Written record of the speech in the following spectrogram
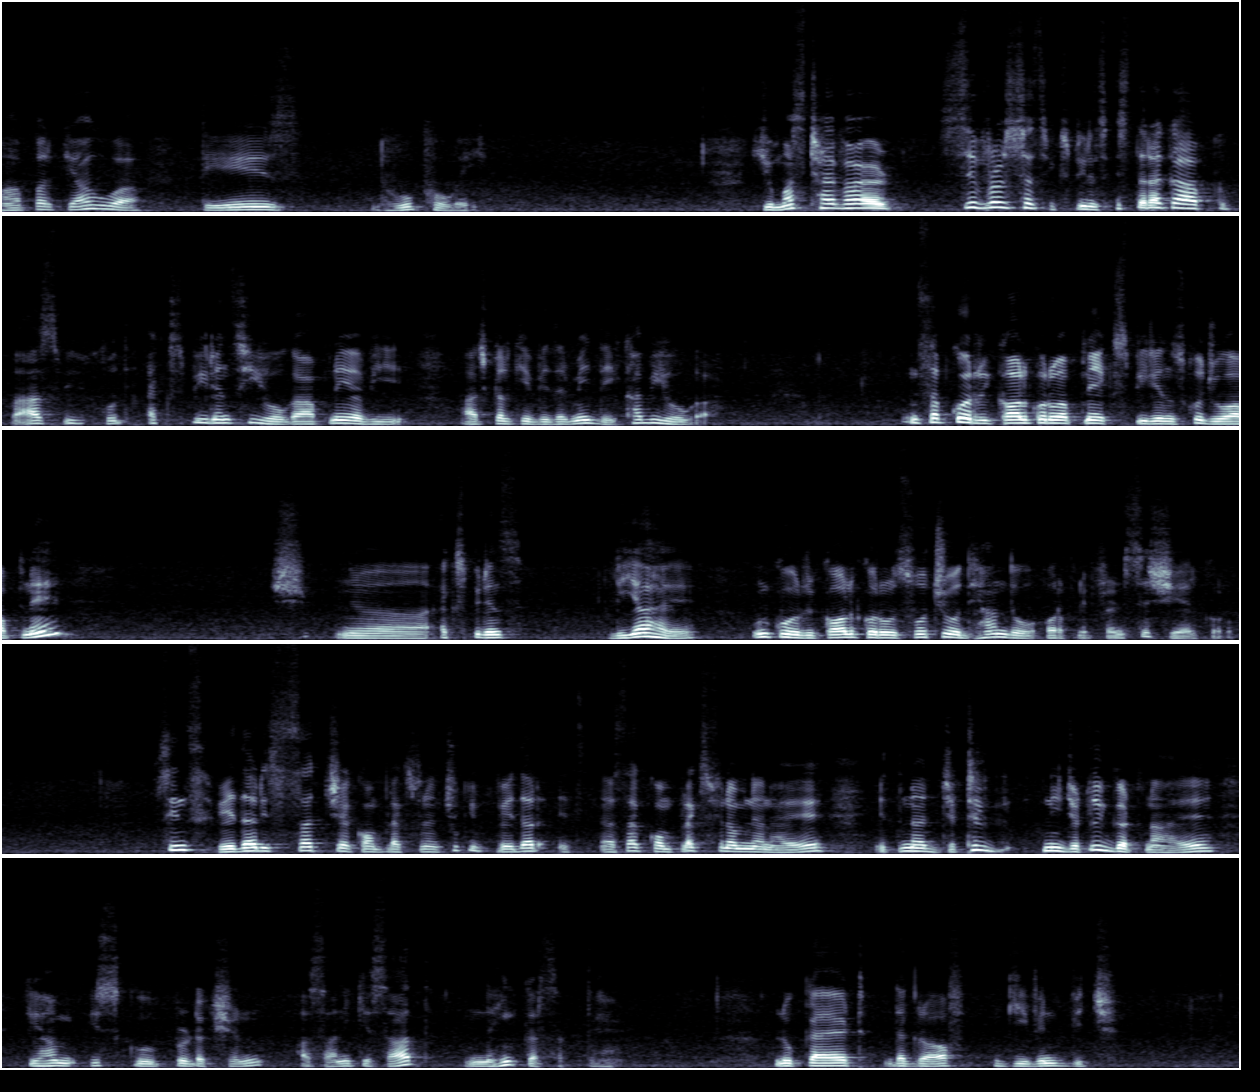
वहाँ पर क्या हुआ? तेज़ धूप हो गई। You must have heard several such experience इस तरह का आपके पास भी खुद एक्सपीरियंस ही होगा। आपने अभी आजकल के वेदर में देखा भी होगा। इन सबको रिकॉल करो अपने एक्सपीरियंस को जो आपने एक्सपीरियंस लिया है। उनको रिकॉल करो, सोचो, ध्यान दो और अपने फ्रेंड्स से शेयर करो। Since weather is such a complex phenomenon चूँकि वेदर ऐसा कॉम्प्लेक्स फिनमिन है इतना जटिल इतनी जटिल घटना है कि हम इसको प्रोडक्शन आसानी के साथ नहीं कर सकते हैं। Look at the graph given which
